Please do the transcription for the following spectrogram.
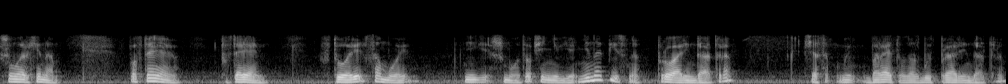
Шумер Хинам? Повторяю, повторяем. В Торе самой, в книге Шмот, вообще нигде не написано про арендатора. Сейчас мы, Барайта у нас будет про арендатора.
